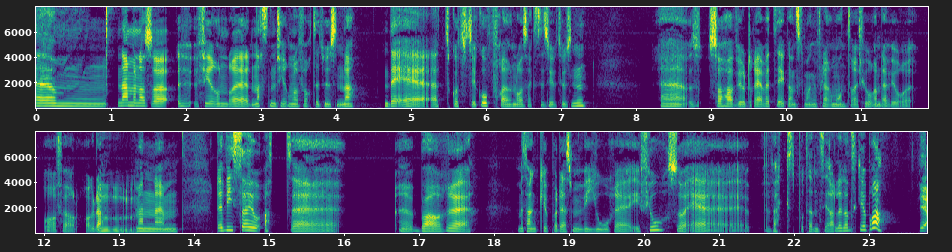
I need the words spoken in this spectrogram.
Um, nei, men altså, 400, nesten 440 000, da. Det er et godt stykke opp fra 167 000. Uh, så har vi jo drevet i ganske mange flere måneder i fjor enn det vi gjorde året før òg, da. Mm. Men um, det viser jo at uh, bare med tanke på det som vi gjorde i fjor, så er vekstpotensialet ganske bra. Ja.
